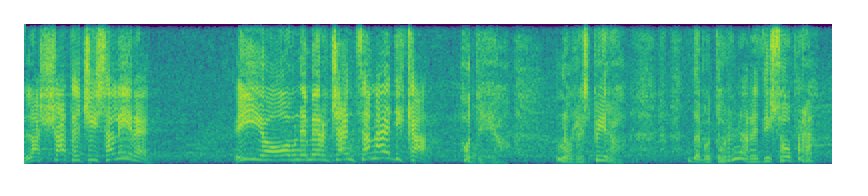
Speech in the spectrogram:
Lasciateci salire! Io ho un'emergenza medica! Oddio, non respiro. Devo tornare di sopra.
